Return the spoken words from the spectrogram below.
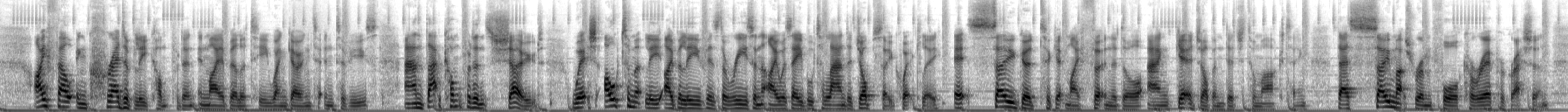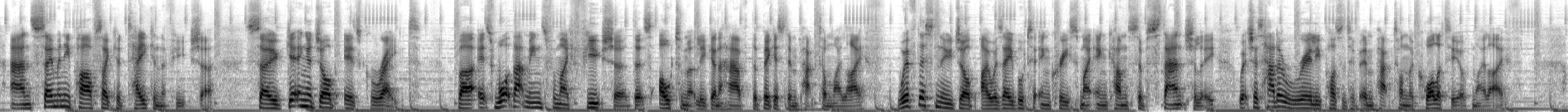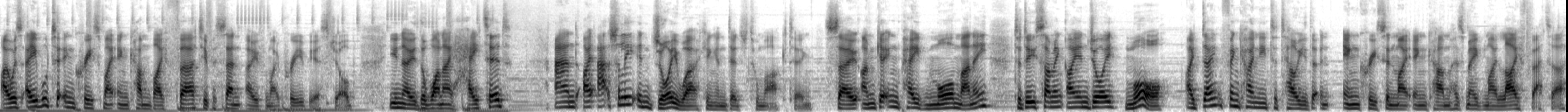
I felt incredibly confident in my ability when going to interviews, and that confidence showed, which ultimately I believe is the reason I was able to land a job so quickly. It's so good to get my foot in the door and get a job in digital marketing. There's so much room for career progression and so many paths I could take in the future. So getting a job is great but it's what that means for my future that's ultimately going to have the biggest impact on my life. With this new job, I was able to increase my income substantially, which has had a really positive impact on the quality of my life. I was able to increase my income by 30% over my previous job. You know, the one I hated, and I actually enjoy working in digital marketing. So I'm getting paid more money to do something I enjoy more. I don't think I need to tell you that an increase in my income has made my life better,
